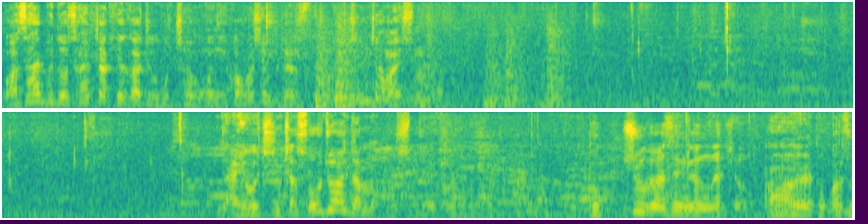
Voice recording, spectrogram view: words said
와사비도 살짝 해가지고 무쳐 먹으니까 훨씬 밸런스 진짜 맛있습니다 나 이거 진짜 소주 한 잔 먹고 싶다 이거 독주가 생각나죠. 아 예, 독가스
